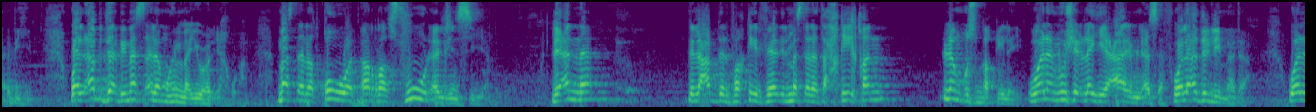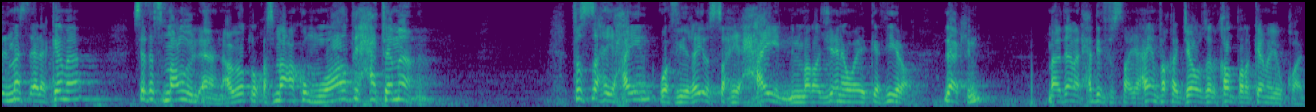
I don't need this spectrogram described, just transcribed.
به. والأبدأ بمسألة مهمة أيها الإخوة. مسألة قوة الرسول الجنسية. لأن للعبد الفقير في هذه المسألة تحقيقا لم أسبق إليه ولم يشر إليه عالم للأسف ولا أدري لماذا. والمسألة كما ستسمعون الآن أو يطرق أسماعكم واضحة تماما. في الصحيحين وفي غير الصحيحين من مراجعنا وهي كثيرة لكن ما دام الحديث في الصحيحين فقد جاوز القنطرة كما يقال.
